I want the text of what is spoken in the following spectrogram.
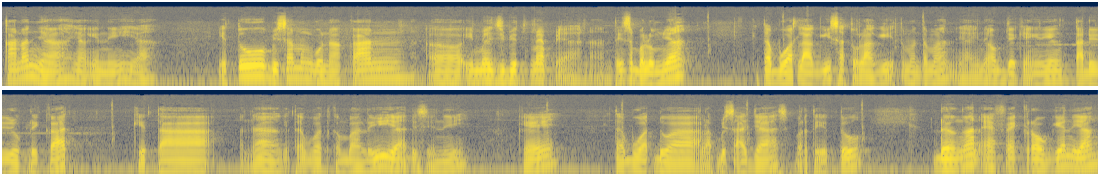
kanannya yang ini ya itu bisa menggunakan uh, image bitmap ya. Nanti sebelumnya kita buat lagi satu lagi teman-teman. Ya ini objek yang ini yang tadi diduplikat. Kita nah kita buat kembali ya di sini. Oke kita buat dua lapis aja seperti itu dengan efek rogen yang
